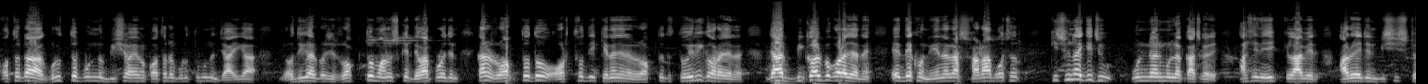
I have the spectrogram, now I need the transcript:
কতটা গুরুত্বপূর্ণ বিষয় এবং কতটা গুরুত্বপূর্ণ জায়গা অধিকার করেছে, রক্ত মানুষকে দেওয়া প্রয়োজন। কারণ রক্ত তো অর্থ দিয়ে কেনা যায় না, রক্ত তো তৈরি করা যায় না, যার বিকল্প করা যায় না। এ দেখুন, এনারা সারা বছর কিছু না কিছু উন্নয়নমূলক কাজ করে। আসেন এই ক্লাবের আরও একজন বিশিষ্ট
